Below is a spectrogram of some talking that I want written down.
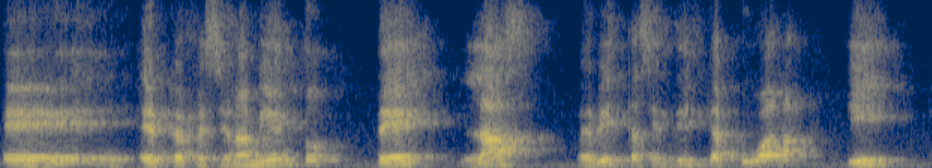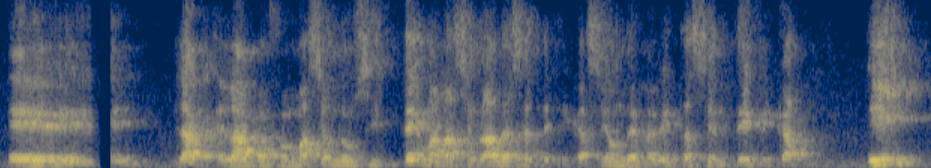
el perfeccionamiento de las revistas científicas cubanas y eh, la, conformación de un sistema nacional de certificación de revistas científicas y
